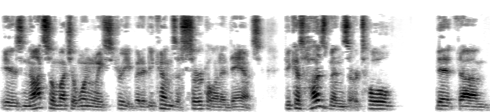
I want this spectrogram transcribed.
is not so much a one-way street, but it becomes a circle and a dance because husbands are told that um,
